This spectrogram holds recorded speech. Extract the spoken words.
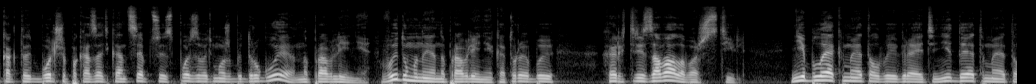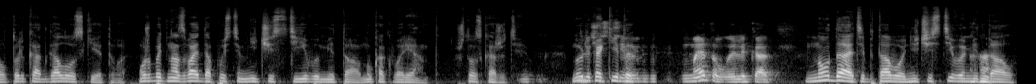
как-то больше показать концепцию, использовать, может быть, другое направление, выдуманное направление, которое бы характеризовало ваш стиль. Не black metal вы играете, не death metal, только отголоски этого. Может быть, назвать, допустим, нечестивый металл, ну, как вариант. Что скажете? Ну, или какие-то... Метал или как? Ну да, типа того, нечестивый металл.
